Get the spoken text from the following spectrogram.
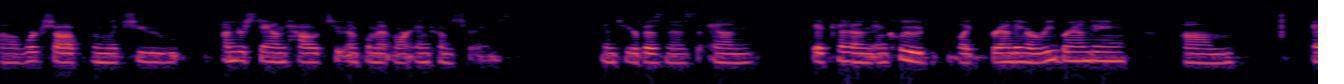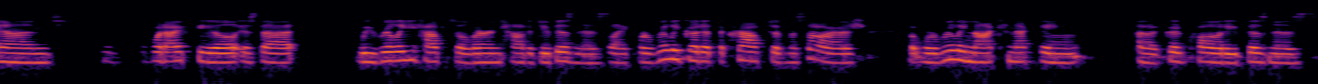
uh, workshop in which you understand how to implement more income streams into your business. And it can include like branding or rebranding. Um, and what I feel is that we really have to learn how to do business. Like we're really good at the craft of massage, but we're really not connecting a good quality business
